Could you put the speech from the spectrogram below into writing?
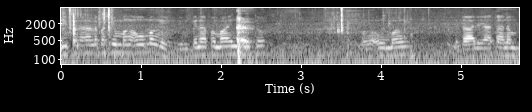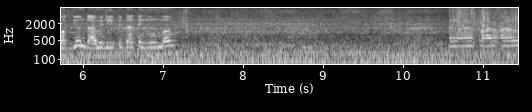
Hindi pa nalalabas yung mga umang eh. Yung pinapamain dito. Mga umang. Madali yata ng bagyo. Dami dito dating umang. Uh, para ang...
